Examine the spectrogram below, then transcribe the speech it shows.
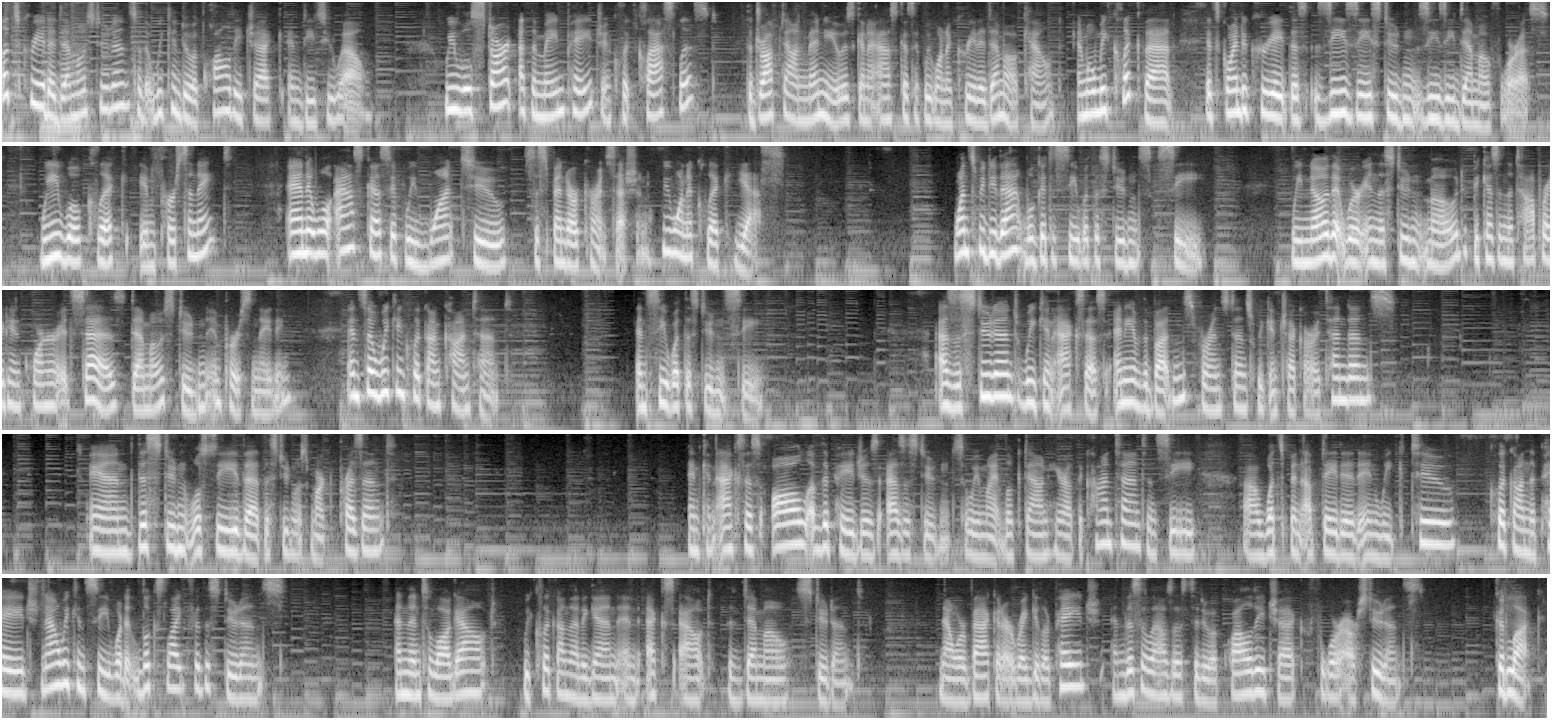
Let's create a demo student so that we can do a quality check in D2L. We will start at the main page and click Class List. The drop-down menu is going to ask us if we want to create a demo account. And when we click that, it's going to create this ZZ Student ZZ demo for us. We will click Impersonate, and it will ask us if we want to suspend our current session. We want to click Yes. Once we do that, we'll get to see what the students see. We know that we're in the student mode because in the top right hand corner it says Demo Student Impersonating. And so we can click on Content and see what the students see. As a student, we can access any of the buttons. For instance, we can check our attendance. And this student will see that the student was marked present and can access all of the pages as a student. So we might look down here at the content and see uh, what's been updated in week two. Click on the page. Now we can see what it looks like for the students. And then to log out, we click on that again and X out the demo student. Now we're back at our regular page, and this allows us to do a quality check for our students. Good luck!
